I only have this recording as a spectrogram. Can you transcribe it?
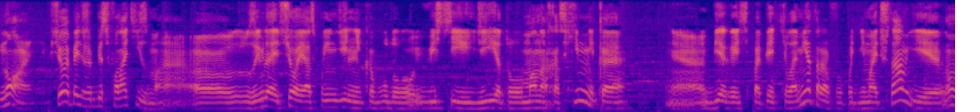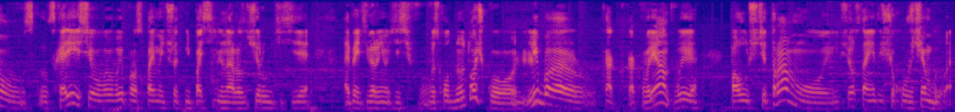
Но все, опять же, без фанатизма. Э, Заявляет, все, я с понедельника буду вести диету монаха-схимника, э, бегать по 5 километров, поднимать штанги. Ну, ск- скорее всего, вы просто поймете, что это непосильно, разочаруетесь и опять вернетесь в исходную точку. Либо, как, как вариант, вы получите травму, и все станет еще хуже, чем было.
